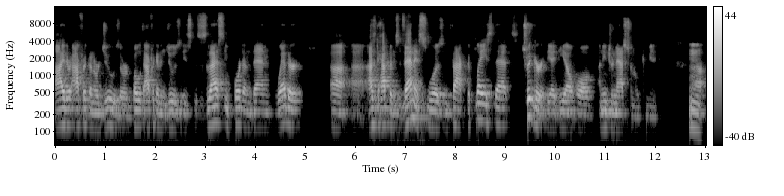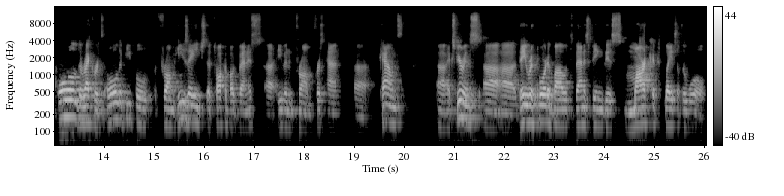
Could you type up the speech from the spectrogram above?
either African or Jews or both African and Jews is, is less important than whether, uh, uh, as it happens, Venice was in fact the place that triggered the idea of an international community. Mm. all the records, all the people from his age that talk about Venice, uh, even from firsthand uh, accounts, uh, experience, they report about Venice being this marketplace of the world,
